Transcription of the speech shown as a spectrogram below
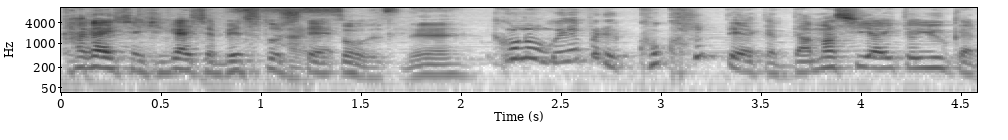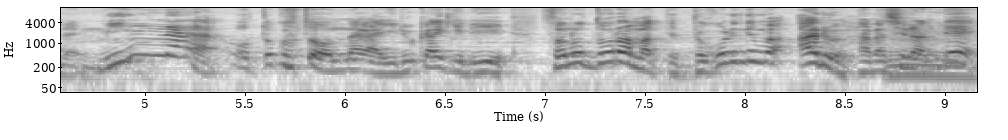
加害者被害者別として、そうですね。このやっぱりここってやっぱ騙し合いというかね、うん。みんな男と女がいる限りそのドラマってどこにでもある話なんで、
